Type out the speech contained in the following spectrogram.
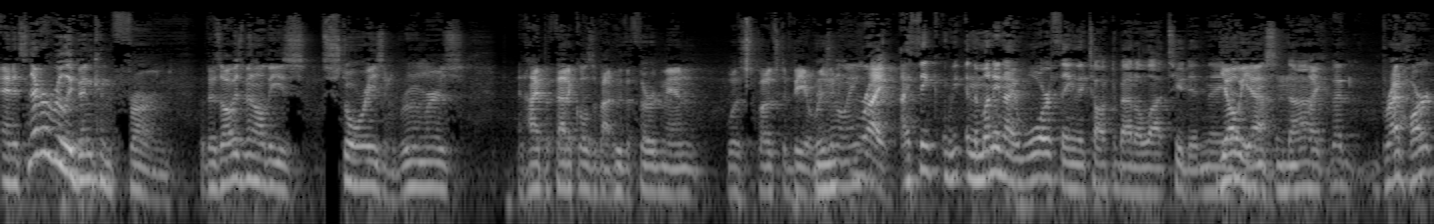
and it's never really been confirmed, but there's always been all these stories and rumors and hypotheticals about who the third man was supposed to be originally. Right. I think we, in the Monday Night War thing, they talked about a lot too, didn't they? Oh That yeah, recent doc. like that, Bret Hart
